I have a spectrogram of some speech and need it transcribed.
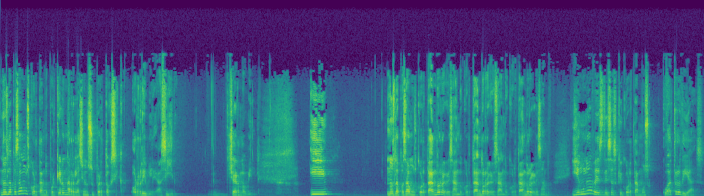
Nos la pasábamos cortando porque era una relación súper tóxica, horrible, así, Chernobyl. Y nos la pasábamos cortando, regresando, cortando, regresando, cortando, regresando. Y en una vez de esas que cortamos cuatro días,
